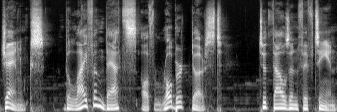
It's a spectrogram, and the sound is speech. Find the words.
Jinx The Life and Deaths of Robert Durst, 2015.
